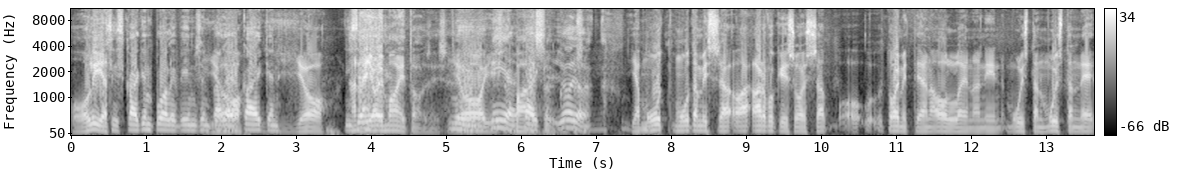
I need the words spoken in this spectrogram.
Oli. Ja... Siis kaiken puolin viimeisen päälle ja kaiken. Joo. Niin Hän se... joi maitoa siis. Niin, joo, niin, ja, kaikki, joo, joo. ja muut, muutamissa arvokisoissa toimittajana olleena, niin muistan, muistan ne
